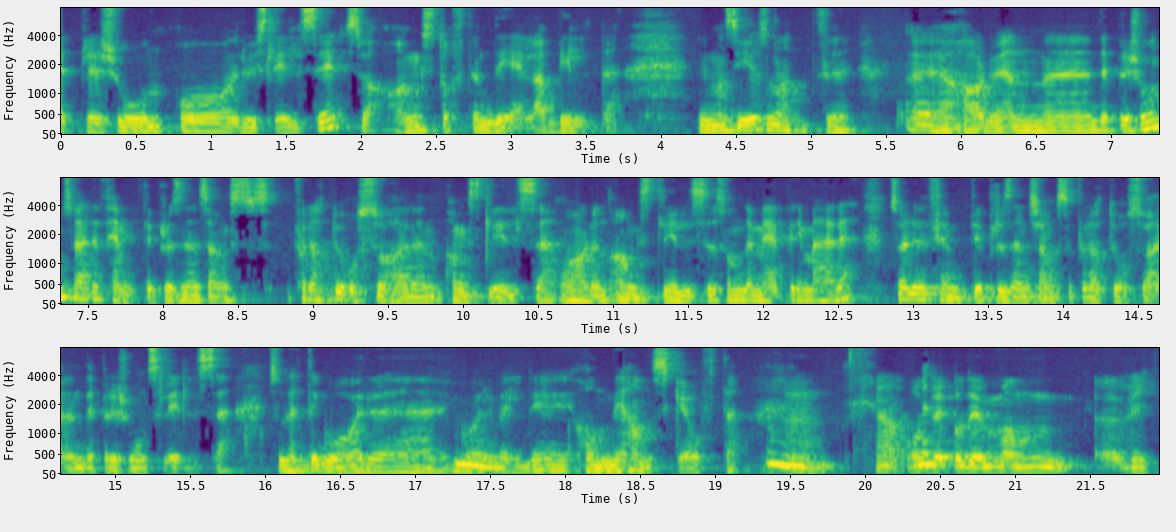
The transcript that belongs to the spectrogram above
depresjon og ruslidelser. Så er angst ofte en del av bildet. Men Man sier jo sånn at eh, har du en eh, depresjon, så er det 50% angst for at du også har en angstlidelse. Og har du en angstlidelse som det mer primære, så er det 50% sjanse for at du også har en depresjonslidelse. Så dette går, eh, går veldig hånd i hanske ofte. Mm. Ja, og, det, og det man eh,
